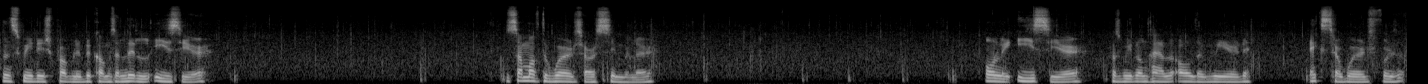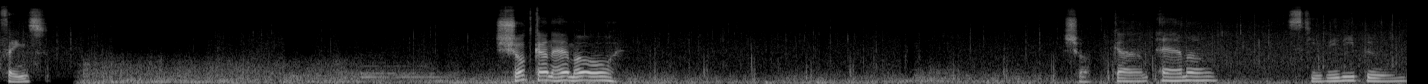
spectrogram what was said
then Swedish probably becomes a little easier. Some of the words are similar. Only easier, because we don't have all the weird extra words for things. Shotgun ammo. Shotgun ammo. Skibidi boom.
